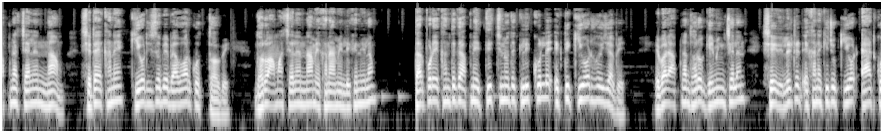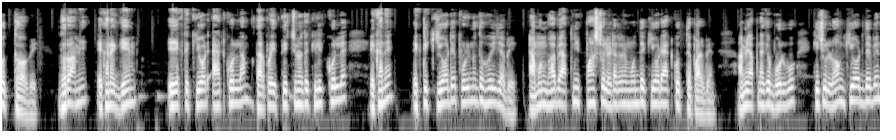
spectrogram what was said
আপনার চ্যানেলের নাম। সেটা এখানে কিওয়ার্ড হিসেবে ব্যবহার করতে হবে। ধরো আমার চ্যানেলের নাম এখানে আমি লিখে নিলাম। তারপরে এখান থেকে আপনি তীর চিহ্নতে ক্লিক করলে একটি কিওয়ার্ড হয়ে যাবে। এবারে আপনার ধরো গেমিং চ্যানেল সেই রিলেটেড এখানে কিছু কিওয়ার্ড অ্যাড করতে হবে। ধরো আমি এখানে গেম এই একটা কিওয়ার্ড অ্যাড করলাম, তারপরে এই চিহ্নতে ক্লিক করলে এখানে একটি কিওয়ার্ডে পরিণত হয়ে যাবে। এমনভাবে আপনি পাঁচশো লেটারের মধ্যে কিওয়ার্ড অ্যাড করতে পারবেন। আমি আপনাকে বলব, কিছু লং কিওয়ার্ড দেবেন,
